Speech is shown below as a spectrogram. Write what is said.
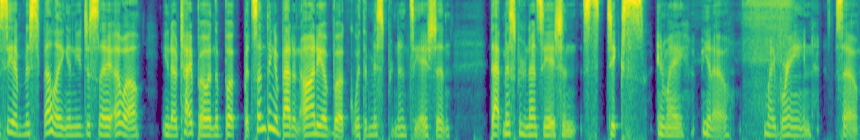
see a misspelling, and you just say, "Oh well, you know, typo in the book." But something about an audiobook with a mispronunciation, that mispronunciation sticks in my, you know, my brain. So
